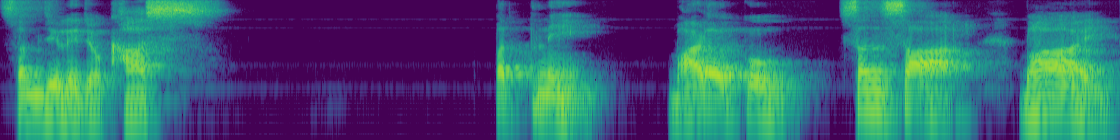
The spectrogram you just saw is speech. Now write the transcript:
સમજી લેજો ખાસ. પત્ની, બાળકો સંસાર. ભાઈ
